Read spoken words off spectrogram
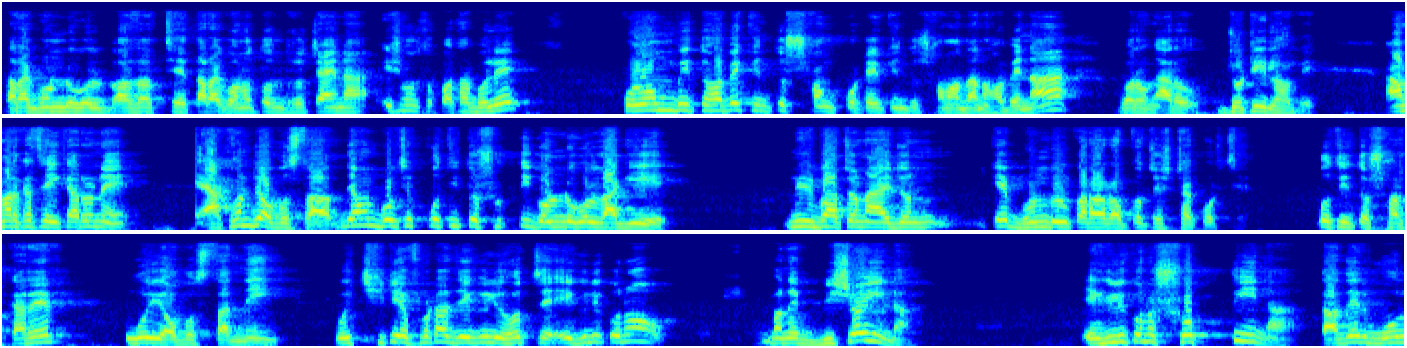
তারা গন্ডগোল বাজাচ্ছে, তারা গণতন্ত্র চায় না, এই সমস্ত কথা বলে প্রলম্বিত হবে, কিন্তু সংকটের কিন্তু সমাধান হবে না, বরং আরও জটিল হবে। আমার কাছে এই কারণে এখন যে অবস্থা, যেমন বলছে পতিত শক্তি গন্ডগোল লাগিয়ে নির্বাচন আয়োজনকে ভণ্ডুল করার অপচেষ্টা করছে। পতিত সরকারের ওই অবস্থা নেই। ওই ছিটে ফোটা যেগুলি হচ্ছে, এগুলি কোনো মানে বিষয়ই না। এগুলি কোনো শক্তি না। তাদের মূল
